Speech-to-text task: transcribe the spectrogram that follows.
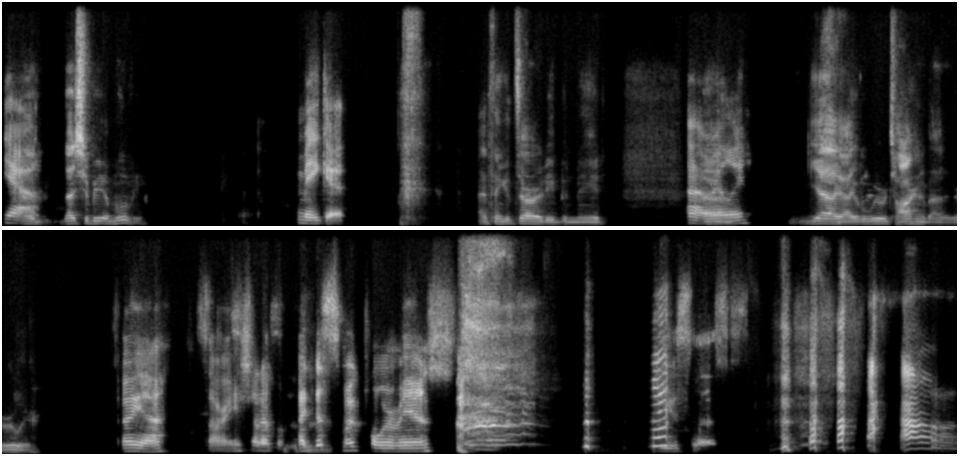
Yeah. That, that should be a movie. Make it. I think it's already been made. Oh, um, really? Yeah, yeah, we were talking about it earlier. Oh yeah. Sorry. Shut up. I just smoked more, man. Useless. uh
